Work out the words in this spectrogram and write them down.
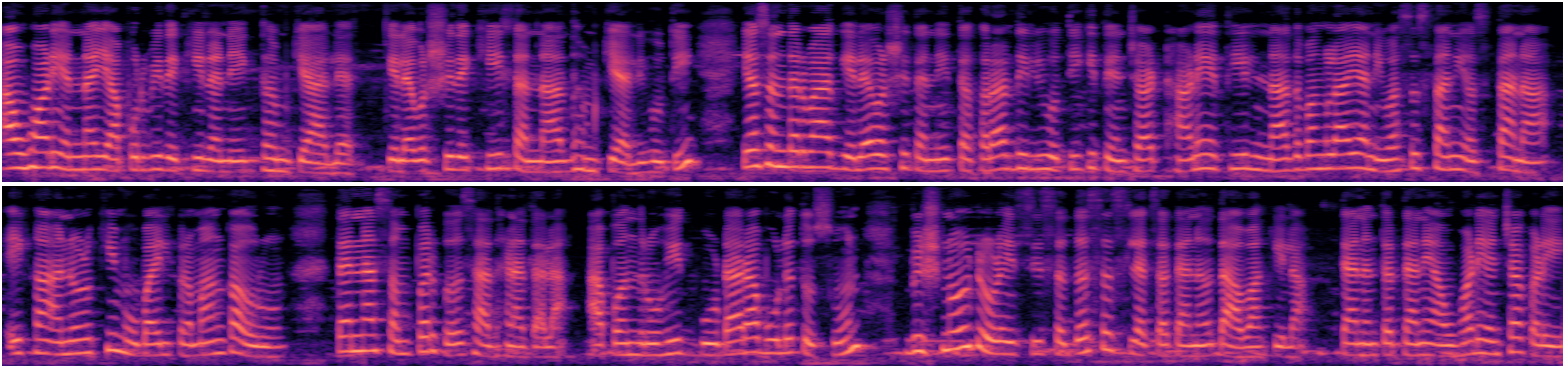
आव्हाड यांना यापूर्वी देखील अनेक धमक्या आल्यात गेल्या वर्षी देखील त्यांना धमकी आली होती. या संदर्भात गेल्या वर्षी त्यांनी तक्रार दिली होती की त्यांच्या ठाणे येथील नादबंगला या निवासस्थानी असताना एका अनोळखी मोबाईल क्रमांकावरून त्यांना संपर्क साधण्यात आला. आपण रोहित गोडारा बोलत असून बिष्णोई टोळेचे सदस्य असल्याचा त्यानं दावा केला. त्यानंतर त्याने आव्हाड यांच्याकडे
